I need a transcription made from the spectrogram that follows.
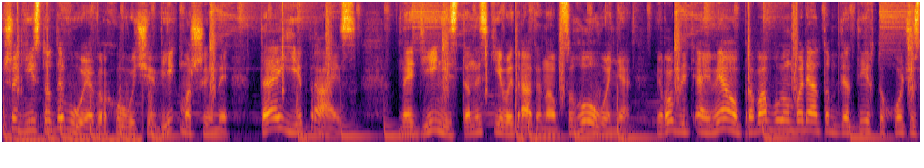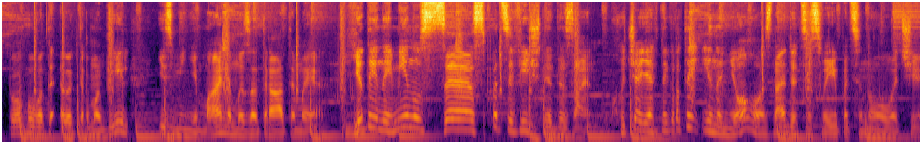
що дійсно дивує, враховуючи вік машини та її прайс. Надійність та низькі витрати на обслуговування роблять iMeo привабливим варіантом для тих, хто хоче спробувати електромобіль із мінімальними затратами. Єдиний мінус це специфічний дизайн. Хоча як не крути, і на нього знайдуться свої поціновувачі.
